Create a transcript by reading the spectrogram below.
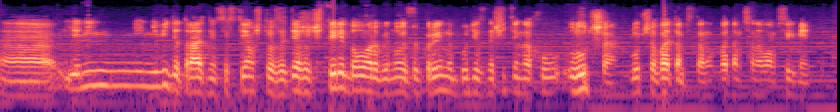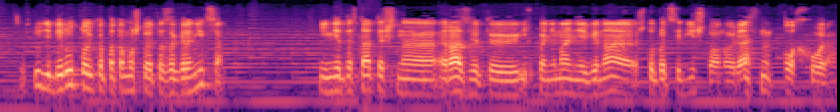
Э, и они не, видят разницы с тем, что за те же 4 доллара вино из Украины будет значительно лучше, лучше в этом, в этом ценовом сегменте. То есть люди берут только потому, что это за граница, и недостаточно развито их понимание вина, чтобы оценить, что оно реально плохое.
